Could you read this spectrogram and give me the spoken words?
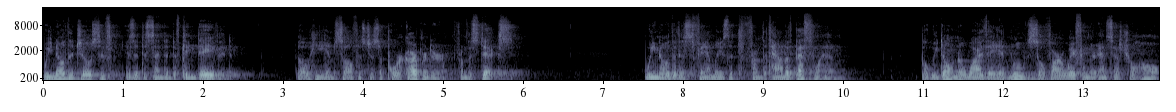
We know that Joseph is a descendant of King David, though he himself is just a poor carpenter from the sticks. We know that his family is from the town of Bethlehem, but we don't know why they had moved so far away from their ancestral home.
